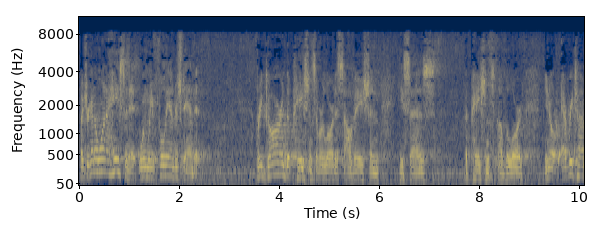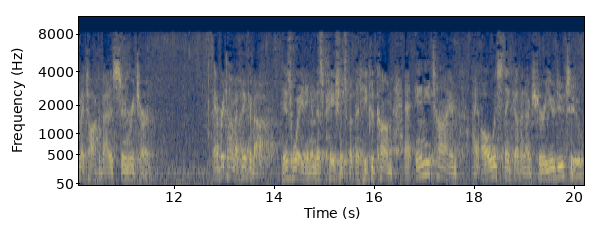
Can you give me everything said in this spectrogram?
But you're going to want to hasten it when we fully understand it. Regard the patience of our Lord as salvation, he says. The patience of the Lord. You know, every time I talk about his soon return, every time I think about his waiting and this patience, but that he could come at any time, I always think of, and I'm sure you do too,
